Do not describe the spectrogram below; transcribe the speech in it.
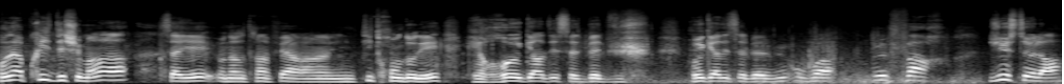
On a pris des chemins là, ça y est, on est en train de faire un- une petite randonnée et regardez cette belle vue. Regardez cette belle vue, on voit le phare juste là.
